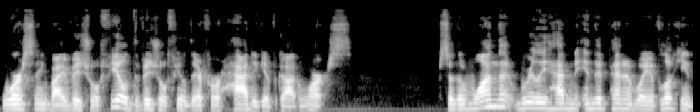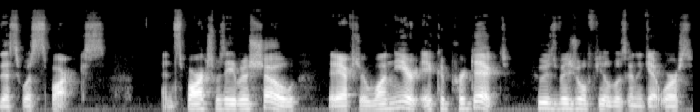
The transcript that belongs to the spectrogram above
worsening by visual field, the visual field therefore had to have gotten worse. So the one that really had an independent way of looking at this was SPARCS. And SPARCS was able to show that after one year, it could predict whose visual field was going to get worse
